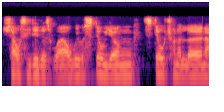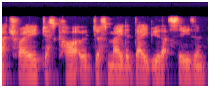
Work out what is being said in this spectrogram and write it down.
Chelsea did as well. We were still young, still trying to learn our trade. Jess Carter had just made a debut that season.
